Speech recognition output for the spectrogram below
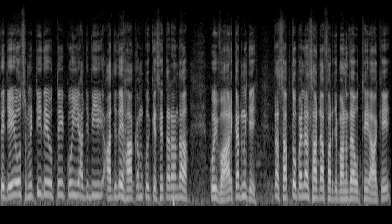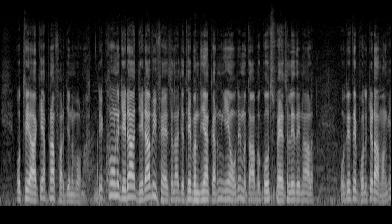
ਤੇ ਜੇ ਉਸ ਮਿੱਟੀ ਦੇ ਉੱਤੇ ਕੋਈ ਅੱਜ ਦੀ, ਅੱਜ ਦੇ ਹਾਕਮ ਕੋਈ ਕਿਸੇ ਤਰ੍ਹਾਂ ਦਾ ਕੋਈ ਵਾਰ ਕਰਨਗੇ, ਤਾਂ ਸਭ ਤੋਂ ਪਹਿਲਾਂ ਸਾਡਾ ਫਰਜ਼ ਬਣਦਾ ਉੱਥੇ ਆ ਕੇ ਉੱਥੇ ਆ ਕੇ ਆਪਣਾ ਫਰਜ਼ ਨਿਭਾਉਣਾ। ਦੇਖੋ ਹੁਣ ਜਿਹੜਾ ਜਿਹੜਾ ਵੀ ਫੈਸਲਾ ਜਥੇਬੰਦੀਆਂ ਕਰਨਗੀਆਂ, ਉਹਦੇ ਮੁਤਾਬਕ ਉਸ ਫੈਸਲੇ ਦੇ ਨਾਲ ਉਹਦੇ ਤੇ ਫੁੱਲ ਚੜਾਵਾਂਗੇ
